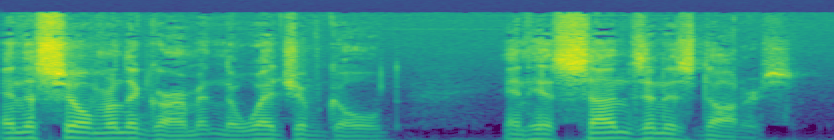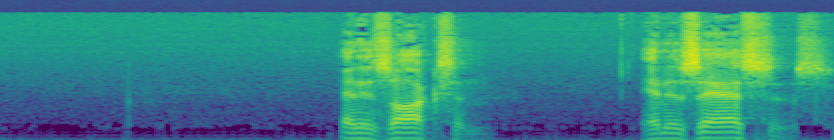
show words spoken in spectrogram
and the silver and the garment and the wedge of gold, and his sons and his daughters, and his oxen, and his asses,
